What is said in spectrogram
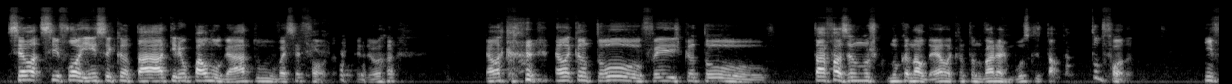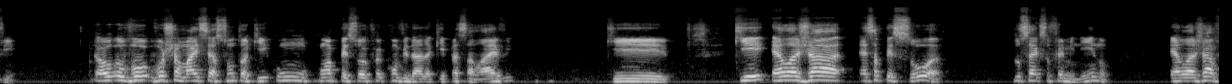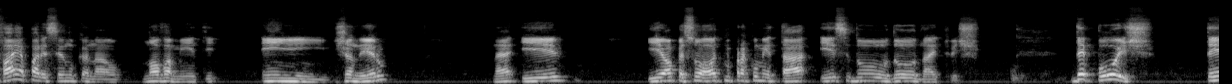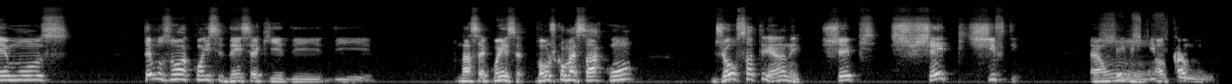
se, ela, se Floriense cantar Atirei o pau no gato, vai ser foda, entendeu? Ela, ela cantou, fez, cantou, tá fazendo no, no, canal dela, cantando várias músicas e tal, tá tudo foda. Enfim, eu, eu vou, vou, chamar esse assunto aqui com, com uma pessoa que foi convidada aqui para essa live, que, que ela já, essa pessoa do sexo feminino, ela já vai aparecer no canal novamente em janeiro, né? E, e é uma pessoa ótima para comentar esse do, do Nightwish. Depois temos temos uma coincidência aqui de, de na sequência. Vamos começar com Joe Satriani, Shape, shape Shifting. É um shape shifting. É um,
